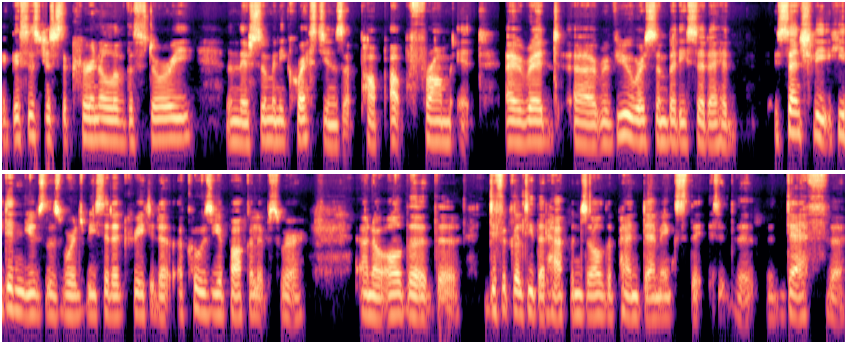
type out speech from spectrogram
Like this is just the kernel of the story and there's so many questions that pop up from it. I read a review where somebody said I had essentially, he didn't use those words, but he said I'd created a, a cozy apocalypse where you know all the the difficulty that happens, all the pandemics, the the, the death, the,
